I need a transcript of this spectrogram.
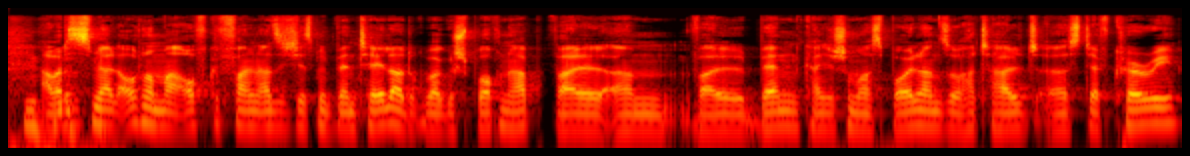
Aber das ist mir halt auch nochmal aufgefallen, als ich jetzt mit Ben Taylor drüber gesprochen habe, weil, ähm, weil Ben, kann ich ja schon mal spoilern, so hat halt äh, Steph Curry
